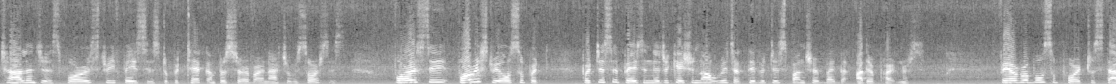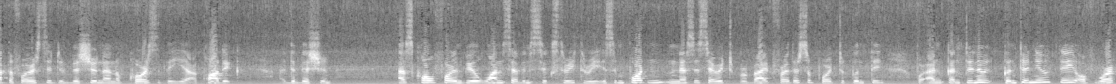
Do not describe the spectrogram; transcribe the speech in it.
challenges forestry faces to protect and preserve our natural resources. Forestry, forestry also part- participates in education outreach activities sponsored by the other partners. Favorable support to staff the forestry division and of course the uh, aquatic division as called for in Bill 17633 is important and necessary to provide further support to continue for and continuity of work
